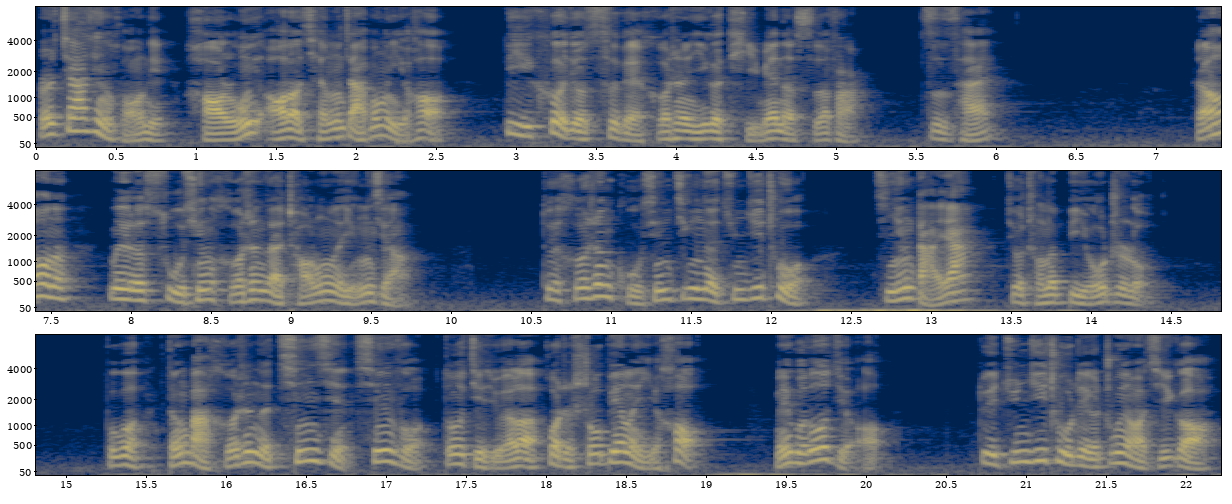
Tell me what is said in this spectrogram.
而嘉庆皇帝好容易熬到乾隆驾崩以后，立刻就赐给和珅一个体面的死法——自裁。然后呢，为了肃清和珅在朝中的影响，对和珅苦心经营的军机处进行打压，就成了必由之路。不过，等把和珅的亲信、心腹都解决了或者收编了以后，没过多久，对军机处这个重要机构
